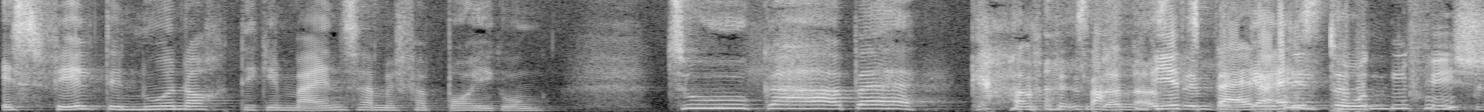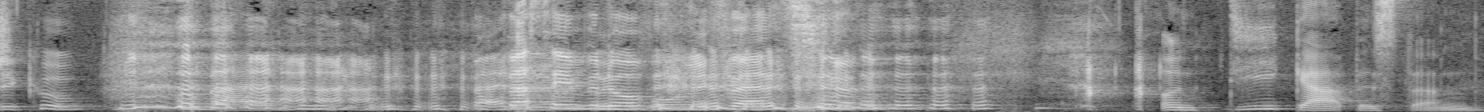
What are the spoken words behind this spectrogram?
Es fehlte nur noch die gemeinsame Verbeugung. Zugabe kam es dann Machten aus jetzt dem beide den toten Fisch? Publikum. Das sehen wir nur auf OnlyFans. Und die gab es dann.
